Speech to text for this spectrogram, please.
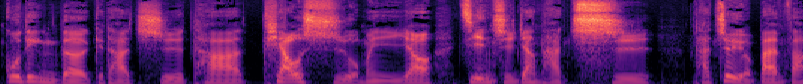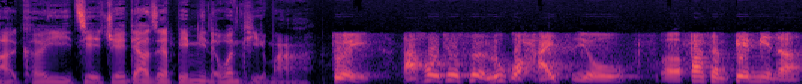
固定的给他吃，他挑食，我们也要坚持让他吃，他就有办法可以解决掉这个便秘的问题吗？对，然后就是如果孩子有呃发生便秘呢，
